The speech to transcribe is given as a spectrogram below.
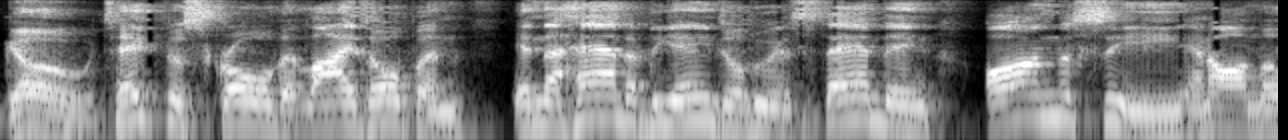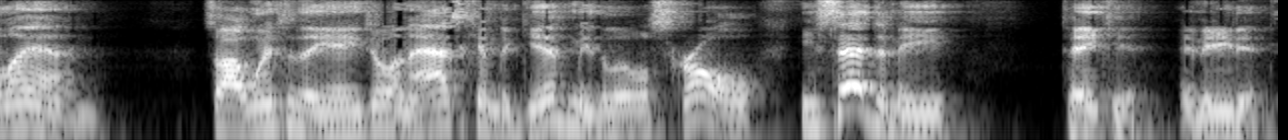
Go, take the scroll that lies open in the hand of the angel who is standing on the sea and on the land. So I went to the angel and asked him to give me the little scroll. He said to me, Take it and eat it.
